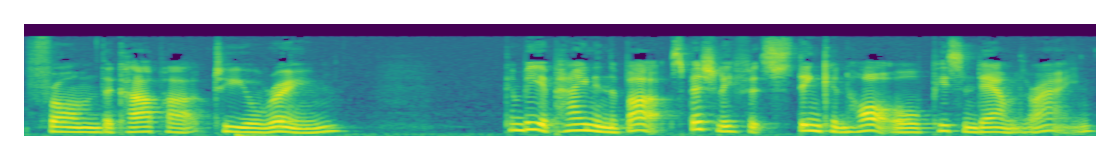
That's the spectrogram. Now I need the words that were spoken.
from the car park to your room, can be a pain in the butt, especially if it's stinking hot or pissing down with rain.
